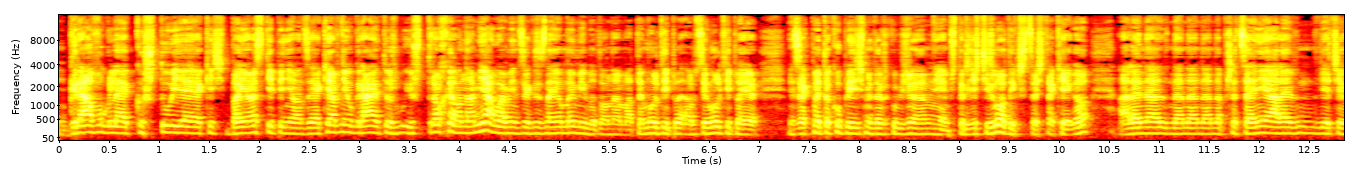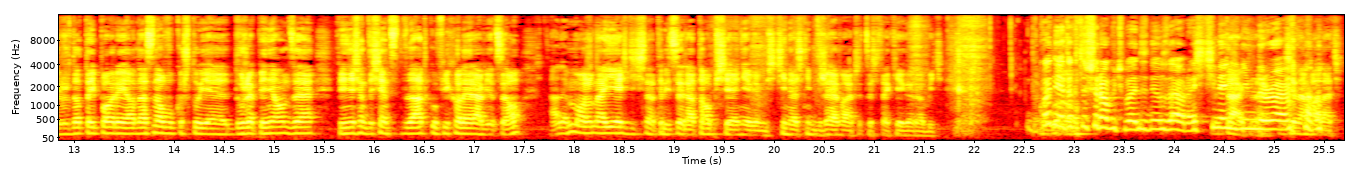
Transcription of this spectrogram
gra w ogóle kosztuje jakieś bajońskie pieniądze. Jak ja w nią grałem, to już, już trochę ona miała, więc jak ze znajomymi, bo to ona ma te multiplayer, opcję multiplayer, więc jak my to kupiliśmy, to już kupiliśmy nie wiem, 40 zł czy coś takiego, ale na, na, na, na, na przecenie, ale wiecie, już do tej pory ona znowu kosztuje duże pieniądze, 50 tysięcy dodatków i cholera wie co, ale można jeździć na Triceratopsie, nie wiem, ścinać nim drzewa czy coś takiego robić. Dokładnie to chcesz robić wobec dinozaura, ścinać Tak, nim tak, się nawalać.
